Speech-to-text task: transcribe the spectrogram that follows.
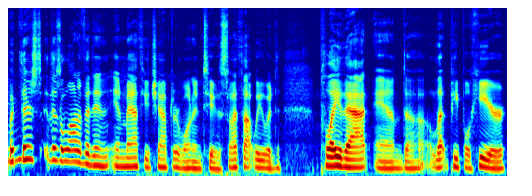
but there's there's a lot of it in in Matthew chapter 1 and 2 so I thought we would play that and uh, let people hear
